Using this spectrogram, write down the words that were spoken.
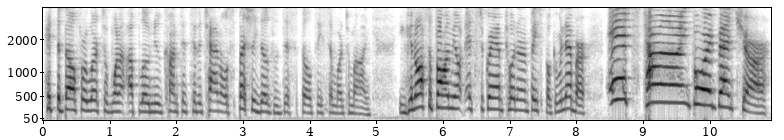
Hit the bell for alerts of when I upload new content to the channel, especially those with disabilities similar to mine. You can also follow me on Instagram, Twitter, and Facebook. And remember, it's time for adventure!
